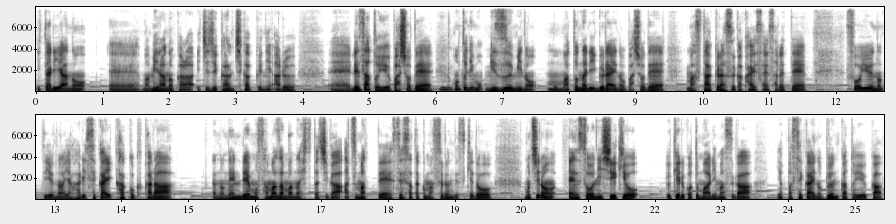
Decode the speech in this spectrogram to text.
イタリアの、えーまあ、ミラノから1時間近くにある、えーレザという場所でうん。本当にもう湖のもう真隣ぐらいの場所で、まあ、スタークラスが開催されてそういうのっていうのはやはり世界各国からあの年齢も様々な人たちが集まって切磋琢磨するんですけどもちろん演奏に刺激を受けることもありますがやっぱ世界の文化というか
